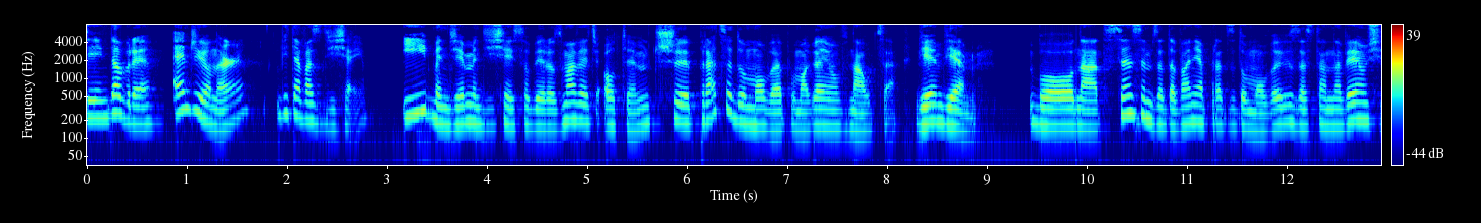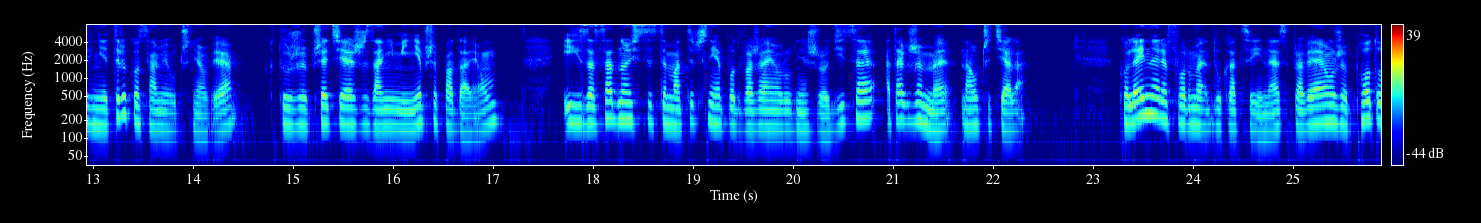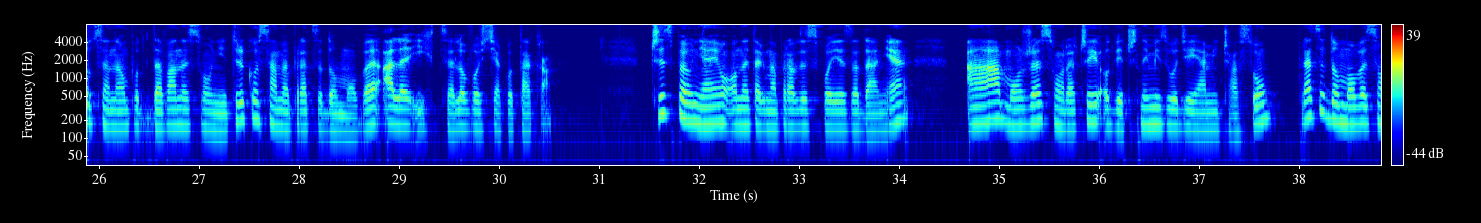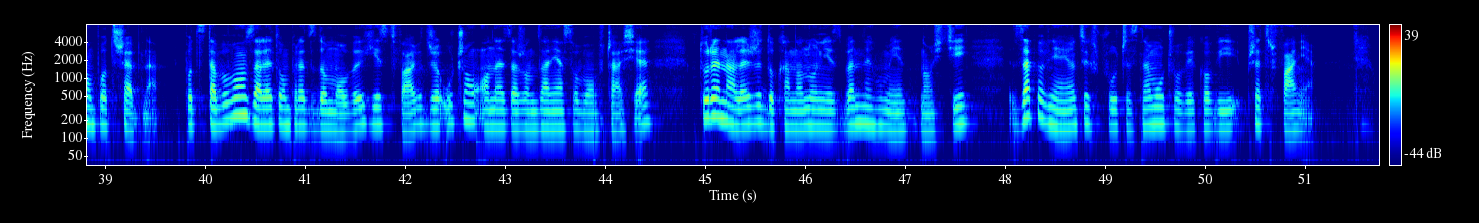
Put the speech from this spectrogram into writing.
Dzień dobry. Angie Honor, witam Was dzisiaj. I będziemy dzisiaj sobie rozmawiać o tym, czy prace domowe pomagają w nauce. Wiem, wiem, bo nad sensem zadawania prac domowych zastanawiają się nie tylko sami uczniowie, którzy przecież za nimi nie przepadają. Ich zasadność systematycznie podważają również rodzice, a także my, nauczyciele. Kolejne reformy edukacyjne sprawiają, że pod ocenę poddawane są nie tylko same prace domowe, ale ich celowość jako taka. Czy spełniają one tak naprawdę swoje zadanie, a może są raczej odwiecznymi złodziejami czasu? Prace domowe są potrzebne. Podstawową zaletą prac domowych jest fakt, że uczą one zarządzania sobą w czasie, które należy do kanonu niezbędnych umiejętności zapewniających współczesnemu człowiekowi przetrwanie.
